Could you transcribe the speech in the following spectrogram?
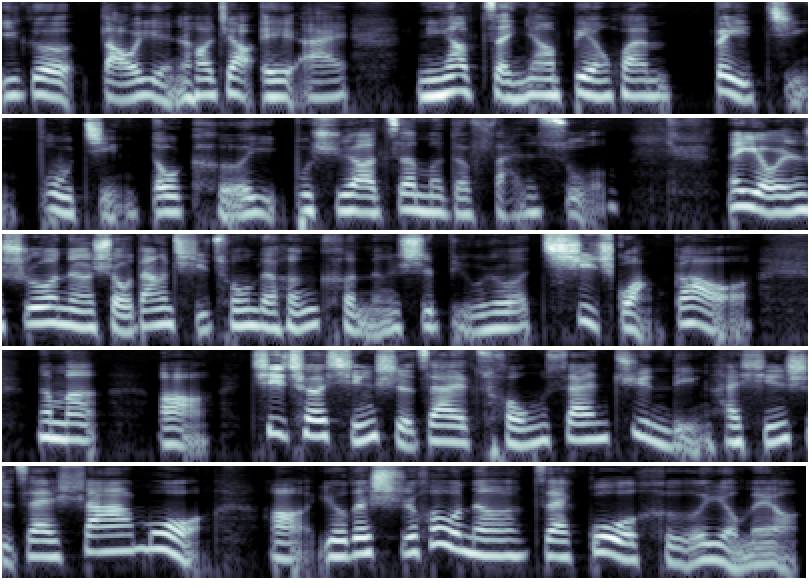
一个导演，然后叫 AI，你要怎样变换背景、布景都可以，不需要这么的繁琐。那有人说呢，首当其冲的很可能是，比如说汽车广告。那么啊，汽车行驶在崇山峻岭，还行驶在沙漠啊，有的时候呢，在过河，有没有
